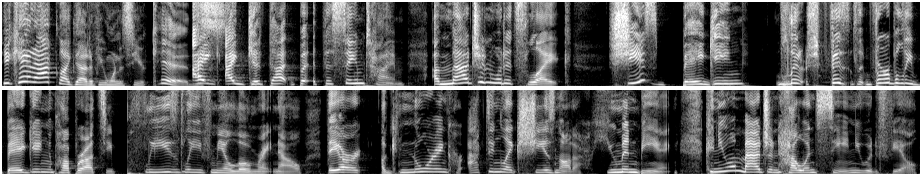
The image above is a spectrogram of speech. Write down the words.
you can't act like that if you want to see your kids. I, I get that, but at the same time, imagine what it's like. She's begging, lit- phys- verbally begging paparazzi, please leave me alone right now. They are ignoring her, acting like she is not a human being. Can you imagine how insane you would feel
